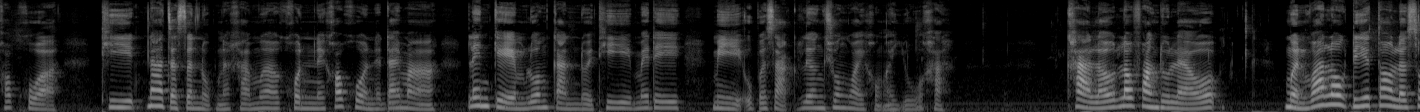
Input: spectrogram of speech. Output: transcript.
ครอบครัวที่น่าจะสนุกนะคะ เมื่อคนในครอบครัวเนี่ยได้มาเล่นเกมร่วมกันโดยที่ไม่ได้มีอุปสรรคเรื่องช่วงวัยของอายุค่ะ ค่ะแล้วเราฟังดูแล้ว เหมือนว่าโลกดิจิตอลและโซ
